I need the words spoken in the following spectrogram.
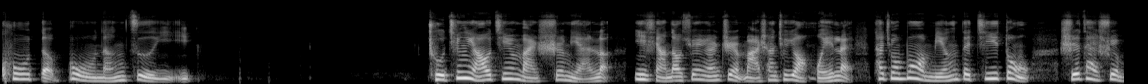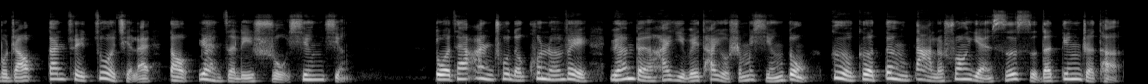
哭得不能自已。楚清瑶今晚失眠了，一想到轩辕志马上就要回来，他就莫名的激动，实在睡不着，干脆坐起来到院子里数星星。躲在暗处的昆仑卫原本还以为他有什么行动，个个瞪大了双眼，死死的盯着他。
